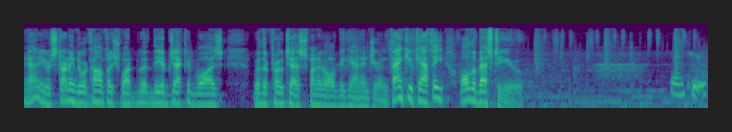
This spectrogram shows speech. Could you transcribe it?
yeah, you're starting to accomplish what the objective was with the protests when it all began in June. Thank you, Kathy. All the best to you. Thank you.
